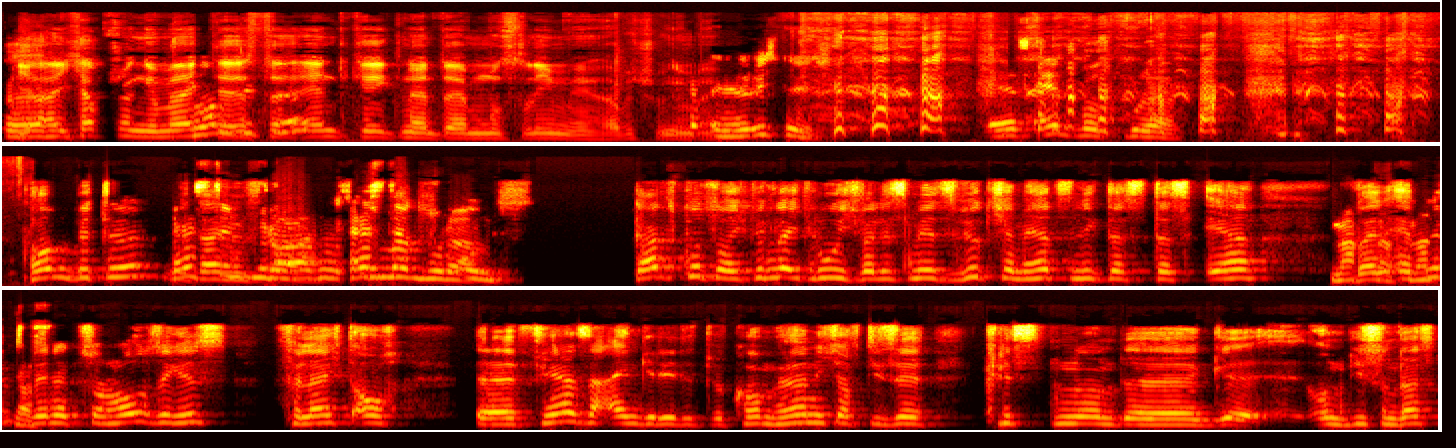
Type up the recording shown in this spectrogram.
Ja, Ähm, ich habe schon gemerkt, komm er ist der. Endgegner der Muslime. Habe ich schon äh, gemerkt. richtig. er ist Endboss, Bruder. Komm bitte mit Teste, deinen Bruder. Fragen Teste, immer zu Bruder. uns. Ganz kurz noch, ich bin gleich ruhig, weil es mir jetzt wirklich am Herzen liegt, dass, dass er Mach weil das, er wird, das. wenn er zu Hause ist, vielleicht auch äh, Verse eingeredet bekommen. Hör nicht auf diese Christen und, äh, und dies und das.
